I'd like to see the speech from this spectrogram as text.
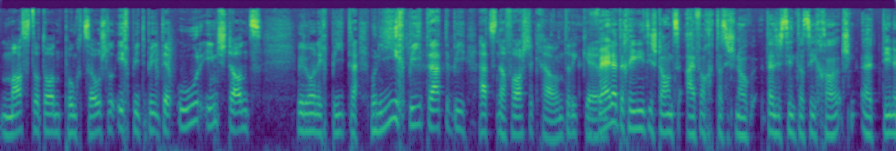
mastodon.social. Ich bin bei der Urinstanz, weil wo ich beitrete, wo ich beitreten bin, hat es noch fast keine andere gegeben. Wählen eine kleine Distanz, einfach, das ist noch, dann sind da sicher äh, drin,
